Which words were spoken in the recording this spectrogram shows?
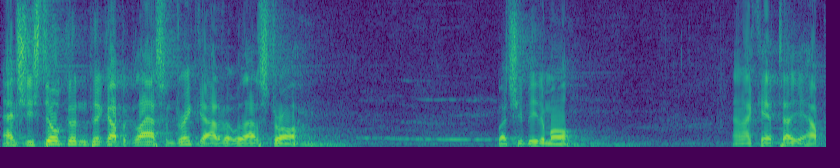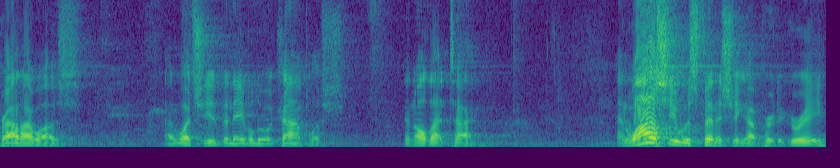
And she still couldn't pick up a glass and drink out of it without a straw. But she beat them all. And I can't tell you how proud I was at what she had been able to accomplish in all that time. And while she was finishing up her degree,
